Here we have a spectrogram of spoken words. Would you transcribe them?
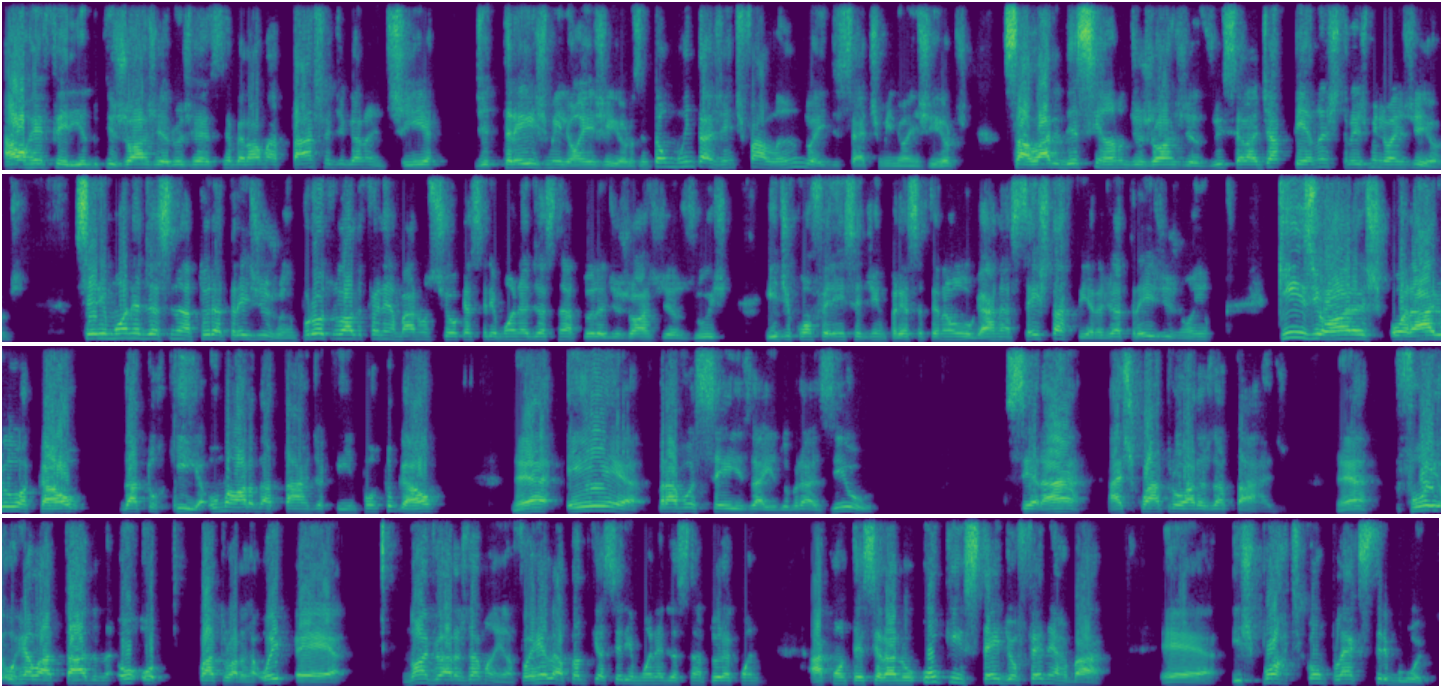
ao referido que Jorge Jesus receberá uma taxa de garantia de 3 milhões de euros. Então, muita gente falando aí de 7 milhões de euros. Salário desse ano de Jorge Jesus será de apenas 3 milhões de euros. Cerimônia de assinatura 3 de junho. Por outro lado, o Fenerbahçe anunciou que a cerimônia de assinatura de Jorge Jesus e de conferência de imprensa terão lugar na sexta-feira, dia 3 de junho, 15 horas, horário local da Turquia, uma hora da tarde aqui em Portugal, né? E para vocês aí do Brasil, será às quatro horas da tarde. Né? Foi o relatado, ou, quatro horas, oito, é, horas da manhã, foi relatado que a cerimônia de assinatura acontecerá no Ukin Stadium Fenerbahçe, é, Sport Complex Tribute,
